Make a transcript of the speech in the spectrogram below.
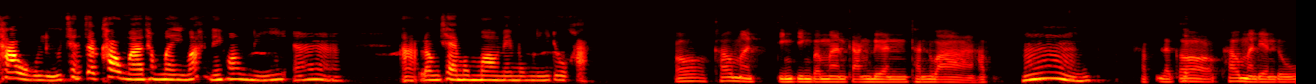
เข้าหรือฉันจะเข้ามาทำไมวะในห้องนี้อาอ่าลองแชร์มุมมองในมุมนี้ดูค่ะก็เข้ามาจริง ๆ ประมาณกลางเดือนธันวาอะครับ อืมครับ แล้วก็เข้ามาเรียนรู้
